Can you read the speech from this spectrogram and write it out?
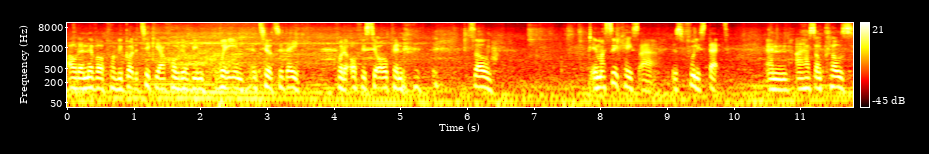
I would have never probably got the ticket I probably have been waiting until today for the office to open so in my suitcase uh, it's fully stacked and I have some clothes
